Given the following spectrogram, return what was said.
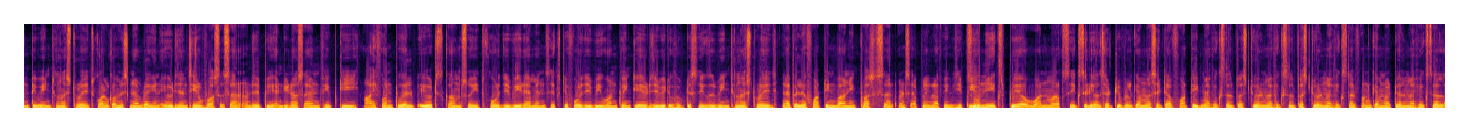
1TB internal storage. Qualcomm Snapdragon 8 Gen 3 processor 8GB Adreno 750 iPhone 12 it comes with 4GB RAM and 64GB 128GB 256GB internal storage Apple A14 Bionic processor and Apple graphic GPU Sony Xperia 1 Mark 6 real set triple camera setup 48 megapixel plus 12 megapixel plus 12 megapixel front camera 12 megapixel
